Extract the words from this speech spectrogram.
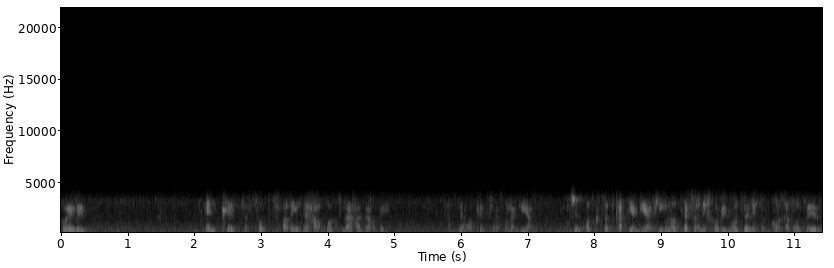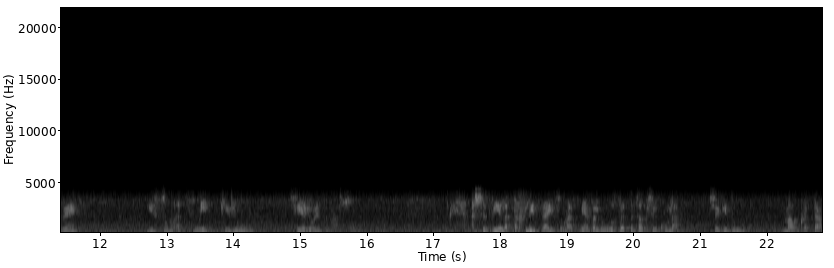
קהלת? אין קץ עשות ספרים והרבות להג הרבה. אז זהו, הקץ לא יכול להגיע. אני חושבת עוד קצת קט יגיע, כי אם עוד ספר נכתוב, אם עוד זה נכתוב, כל אחד רוצה איזה יישום עצמי, כאילו, שיהיה לו איזה משהו. אז שזה יהיה לתכלית, זה היישום העצמי, אבל הוא עושה ספר בשביל כולם, שיגידו מה הוא כתב.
